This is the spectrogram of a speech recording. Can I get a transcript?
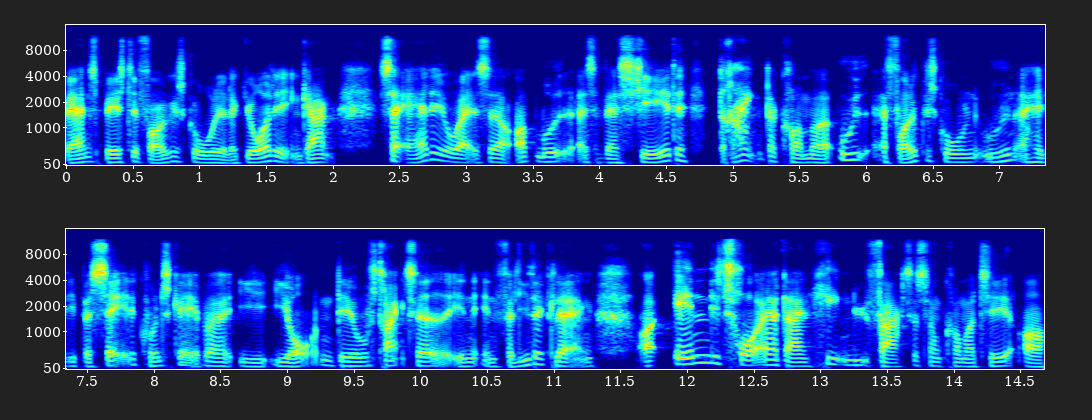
verdens bedste folkeskole, eller gjorde det engang, så er det jo altså op mod altså hver sjette dreng, der kommer ud af folkeskolen uden at have de basale kundskaber i, i orden. Det er jo strengt taget en, en erklæring. Og endelig tror jeg, at der er en helt ny faktor, som kommer til at,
